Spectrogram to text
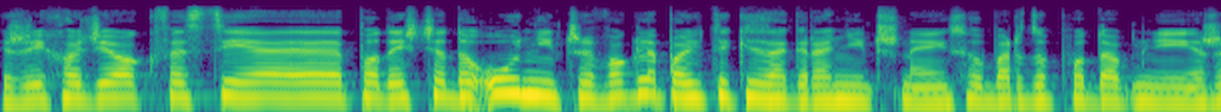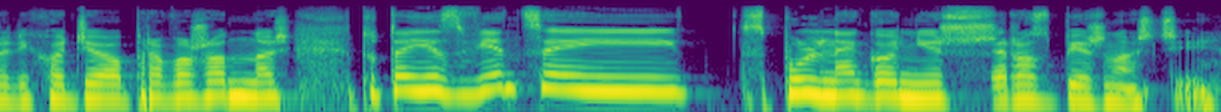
Jeżeli chodzi o kwestie podejścia do Unii, czy w ogóle polityki zagranicznej, są bardzo podobni. Jeżeli chodzi o praworządność, tutaj jest więcej wspólnego niż rozbieżności.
